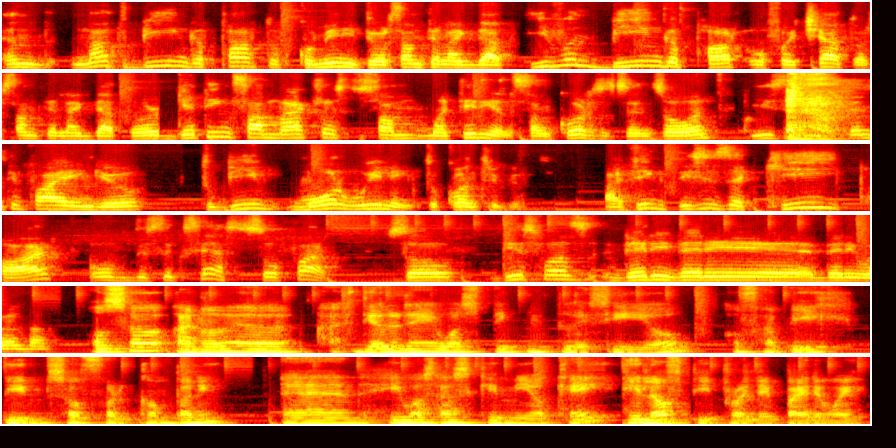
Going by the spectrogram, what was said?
and not being a part of community or something like that. Even being a part of a chat or something like that or getting some access to some materials some courses and so on is incentivizing you to be more willing to contribute i think this is a key part of the success so far so this was very very very well done also another the other day i was speaking to the ceo of a big BIM software company and he was asking me, okay, he loved the project, by the way.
